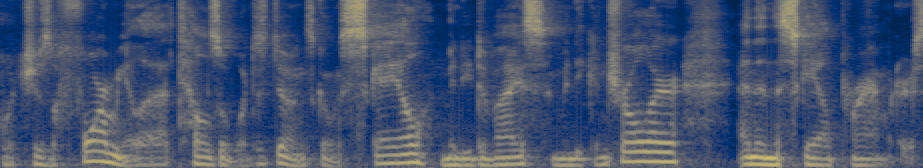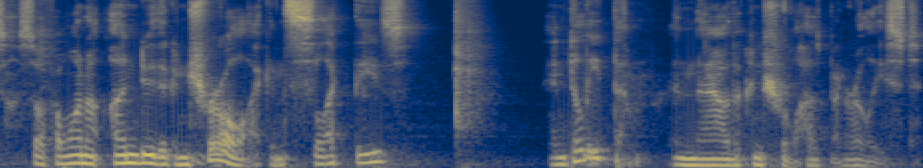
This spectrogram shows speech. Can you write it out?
which is a formula that tells it what it's doing. It's going to scale, MIDI device, MIDI controller, and then the scale parameters. So if I want to undo the control, I can select these and delete them. And now the control has been released.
